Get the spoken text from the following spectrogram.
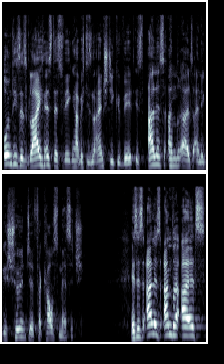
und dieses Gleichnis, deswegen habe ich diesen Einstieg gewählt, ist alles andere als eine geschönte Verkaufsmessage. Es ist alles andere als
